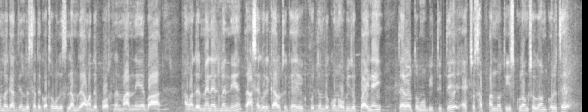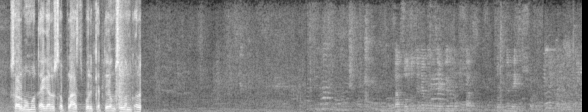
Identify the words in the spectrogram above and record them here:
আমরা গার্জিয়ানদের সাথে কথা বলেছিলাম যে আমাদের প্রশ্নের মান নিয়ে বা আমাদের ম্যানেজমেন্ট নিয়ে। তা আশা করি কারও থেকে পর্যন্ত কোনো অভিযোগ পাই নাই। তেরোতম ভিত্তিতে একশো ছাপ্পান্নটি স্কুল অংশগ্রহণ করেছে। সর্বমোট এগারোশো প্লাস পরীক্ষার্থী অংশগ্রহণ করে। for the next show.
